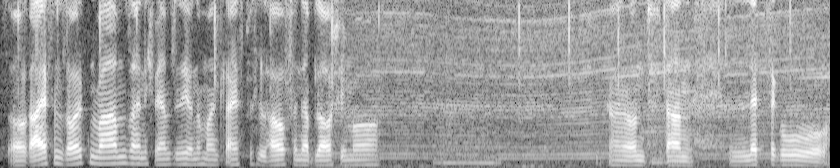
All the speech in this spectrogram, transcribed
So, Reifen sollten warm sein. Ich wärme sie hier noch mal ein kleines bisschen auf in der Blanchiment. Ja, und dann, let's go.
